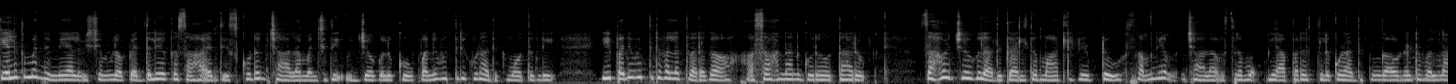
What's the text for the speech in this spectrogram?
కీలకమైన నిర్ణయాల విషయంలో పెద్దల యొక్క సహాయం తీసుకోవడం చాలా మంచిది. ఉద్యోగులకు పని ఒత్తిడి కూడా అధికమవుతుంది. ఈ పని ఒత్తిడి వల్ల త్వరగా అసహనానికి గురవుతారు. సహోద్యోగుల అధికారులతో మాట్లాడేటప్పుడు సమయం చాలా అవసరము. వ్యాపారస్తులు కూడా అధికంగా ఉండటం వలన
